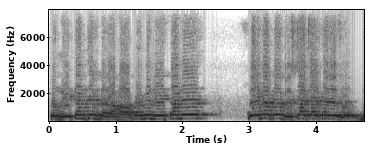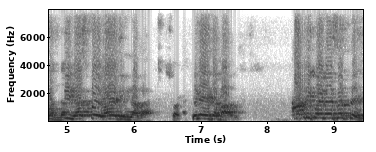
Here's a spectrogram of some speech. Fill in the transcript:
તો નેતા કેમ ડરામાં આવે? કારણ કે નેતાને કોઈના કોઈ ભ્રષ્ટાચાર કર્યો છે દુખતી નસ તો હોય જ ભાઈ. એટલે એ દબાવ. આપણી કોઈ નસ જ નહીં.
